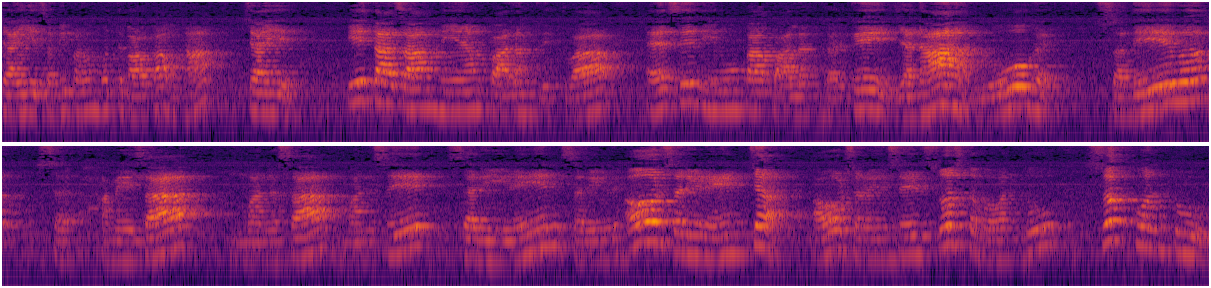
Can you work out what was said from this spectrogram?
चाहिए। सभी पर मूर्त भाव का होना चाहिए। एतासाम नियम पालन कृत्वा, ऐसे नियमों का पालन करके जना लोग सदैव हमेशा मनसा, मन से शरीरेन शरीर और शरीरेन च और शरीर से स्वस्थ भवंतु स्वंतु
